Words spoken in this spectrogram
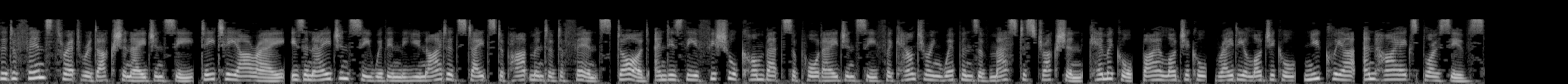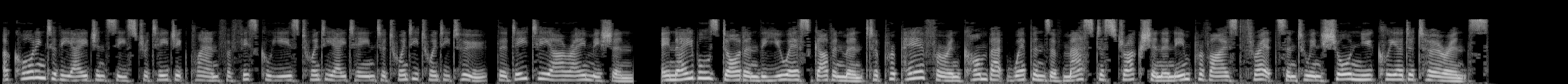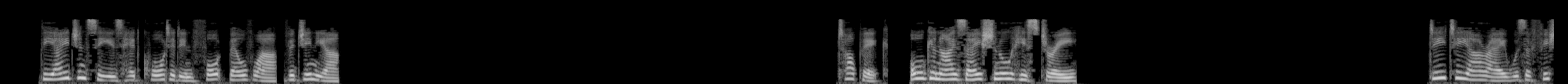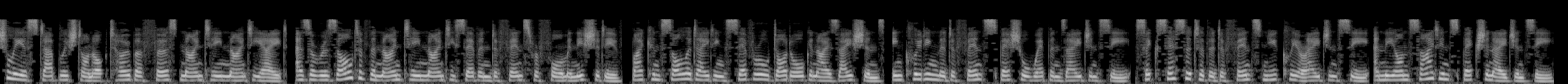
The Defense Threat Reduction Agency is an agency within the United States Department of Defense and is the official combat support agency for countering weapons of mass destruction, chemical, biological, radiological, nuclear, and high explosives. According to the agency's strategic plan for fiscal years 2018 to 2022, the DTRA mission enables DoD and the U.S. government to prepare for and combat weapons of mass destruction and improvised threats and to ensure nuclear deterrence. The agency is headquartered in Fort Belvoir, Virginia. Organizational history DTRA was officially established on October 1, 1998, as a result of the 1997 Defense Reform Initiative, by consolidating several DoD organizations, including the Defense Special Weapons Agency successor to the Defense Nuclear Agency and the On-Site Inspection Agency.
